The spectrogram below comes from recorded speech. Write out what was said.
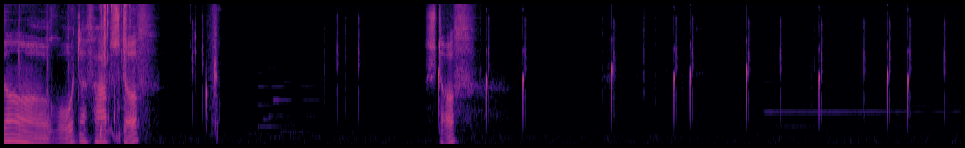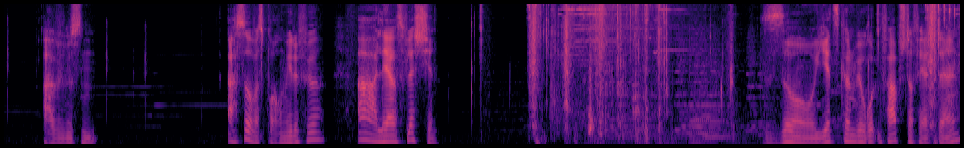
So, roter Farbstoff. Stoff. Aber wir müssen... Ach so, was brauchen wir dafür? Ah, leeres Fläschchen. So, jetzt können wir roten Farbstoff herstellen.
